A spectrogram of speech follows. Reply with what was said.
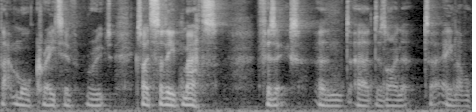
that more creative route. Because I'd studied maths, physics, and uh, design at uh, A level.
